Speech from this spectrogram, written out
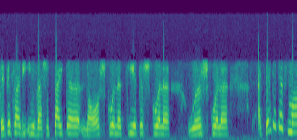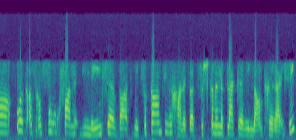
Dit is nou die universiteite, laerskole, kleuterskole, hoërskole. Ek dink dit is maar ook as gevolg van die mense wat met vakansie gegaan het, wat verskillende plekke in die land gereis het.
